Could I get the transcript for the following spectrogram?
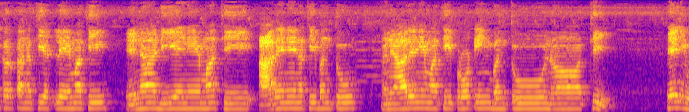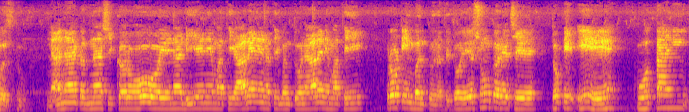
કરતા નથી એટલે એમાંથી એના ડીએનએ માંથી આરએનએ નથી બનતું અને આરએનએ માંથી પ્રોટીન બનતું નથી. પહેલી વસ્તુ, નાના કદના શિખરો હોય એના ડીએનએ માંથી આરએનએ નથી બનતું અને આરએનએ માંથી પ્રોટીન બનતું નથી. તો એ શું કરે છે? તો કે એ પોતાની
